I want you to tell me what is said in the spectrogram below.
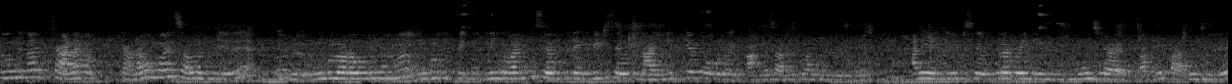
தூங்கினா கனவு கனவு மாதிரி சொல்ல முடியாது. ஒரு உங்களோட உருவமா உங்களுக்கு நீங்கள் வந்து செவத்துல எங்கள் வீட்டு செவத்துல நான் வீட்டுக்கே போகல. அங்கே சமைக்கலாம் முடியாது ஆனால் எங்கள் வீட்டு செவத்துல போய் நீங்கள் மூஞ்சி அப்படியே பதிஞ்சுது.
